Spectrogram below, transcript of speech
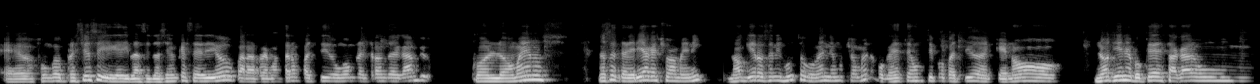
eh, fue un gol precioso y, y, la situación que se dio para remontar un partido, un hombre entrando de cambio, con lo menos, no sé, te diría que Chouameni, no quiero ser injusto con él ni mucho menos, porque este es un tipo de partido en el que no, no tiene por qué destacar un,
